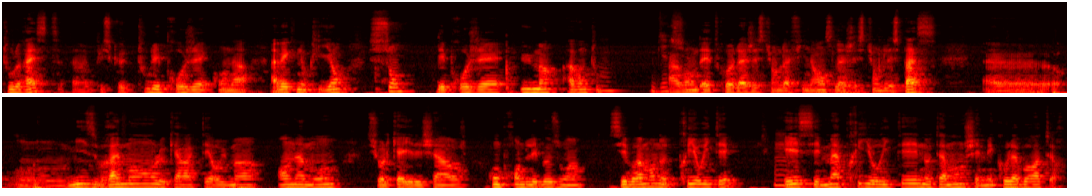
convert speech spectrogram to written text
tout le reste, euh, puisque tous les projets qu'on a avec nos clients sont des projets humains avant tout. Mm. avant d'être la gestion de la finance, la gestion de l'espace. on mise vraiment le caractère humain en amont sur le cahier des charges, comprendre les besoins. C'est vraiment notre priorité mm. et c'est ma priorité notamment chez mes collaborateurs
